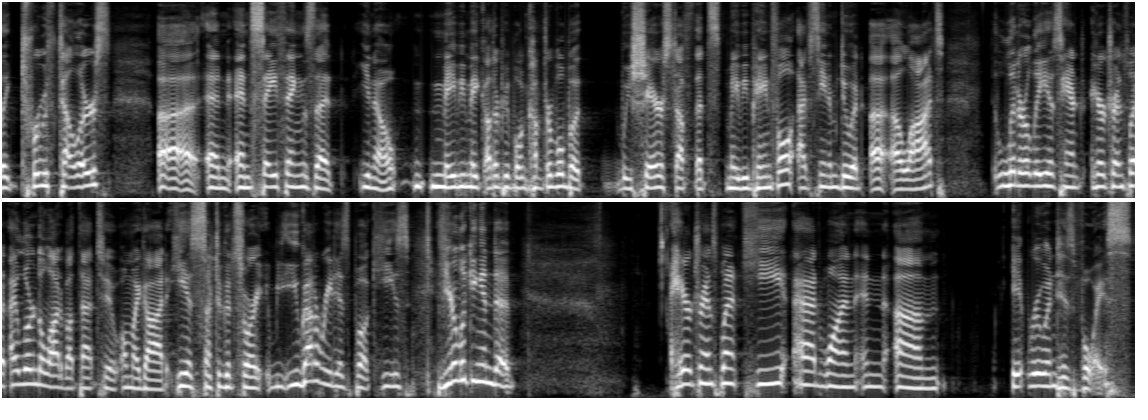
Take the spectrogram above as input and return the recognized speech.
like truth tellers uh, and and say things that you know maybe make other people uncomfortable, but we share stuff that's maybe painful. I've seen him do it a, a lot. Literally, his hand, hair transplant. I learned a lot about that too. Oh my god, he has such a good story. You got to read his book. He's if you're looking into hair transplant, he had one and um, it ruined his voice.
